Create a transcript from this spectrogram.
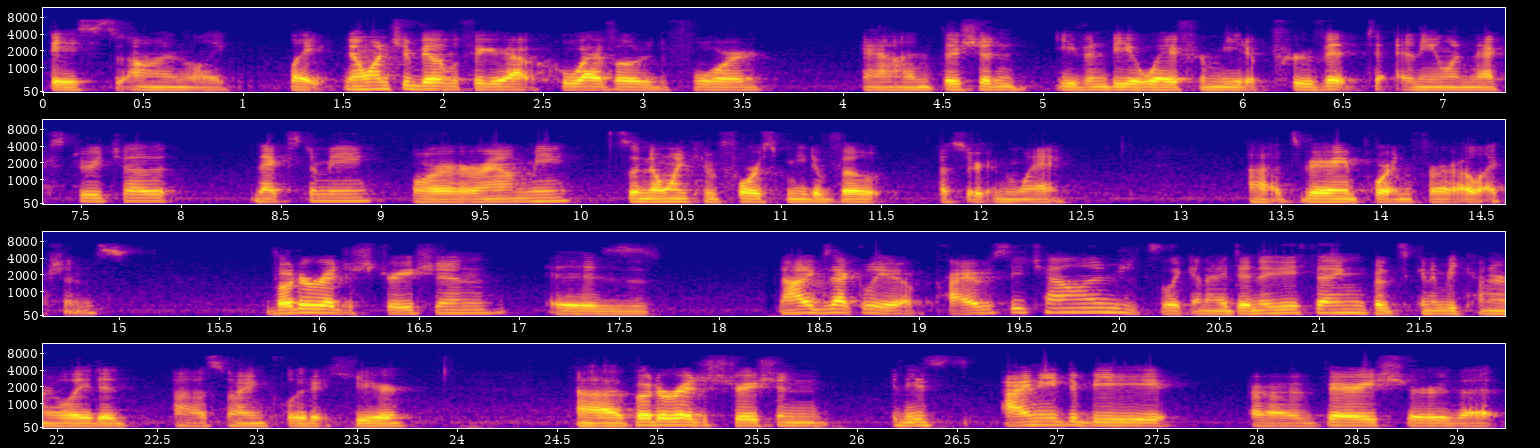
based on like like no one should be able to figure out who I voted for and there shouldn't even be a way for me to prove it to anyone next to each other next to me or around me. So no one can force me to vote a certain way. Uh, it's very important for our elections. Voter registration is not exactly a privacy challenge. It's like an identity thing, but it's going to be kind of related, uh, so I include it here. Uh, voter registration, it needs. I need to be uh, very sure that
